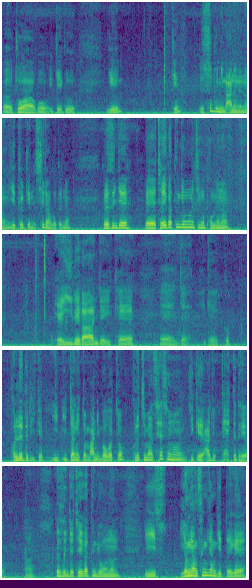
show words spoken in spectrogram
어, 좋아하고 이렇게 그 이렇게 수분이 많으면은 이 들깨는 싫어하거든요. 그래서 이제 예, 저희 같은 경우는 지금 보면은 예, 입에가 이제 이렇게 예, 이제 이게 그 벌레들이 이렇게 입, 입장에 좀 많이 먹었죠. 그렇지만 새수는 이게 아주 깨끗해요. 어. 그래서 이제 저희 같은 경우는 이 수- 영양 생장기 때에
